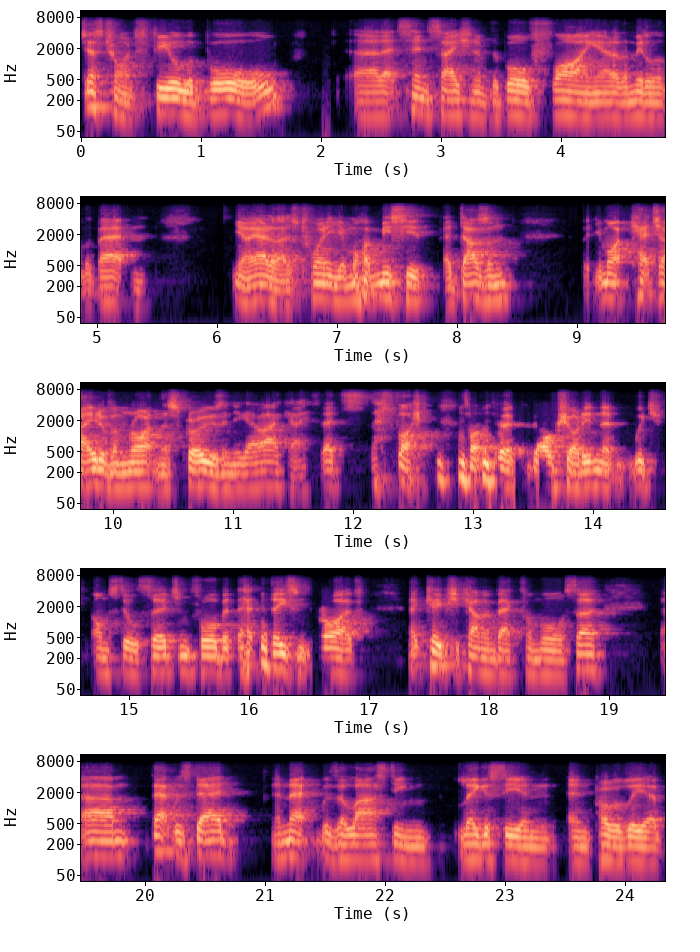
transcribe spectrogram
just try and feel the ball, uh, that sensation of the ball flying out of the middle of the bat. And, you know, out of those 20, you might miss hit a dozen, but you might catch eight of them right in the screws and you go, okay, that's that's like, it's like the perfect goal shot, isn't it? Which I'm still searching for, but that decent drive, that keeps you coming back for more. So um, that was dad, and that was a lasting legacy and, and probably a,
